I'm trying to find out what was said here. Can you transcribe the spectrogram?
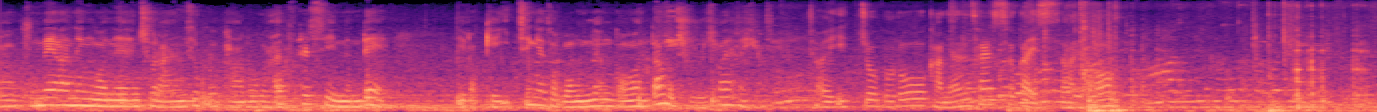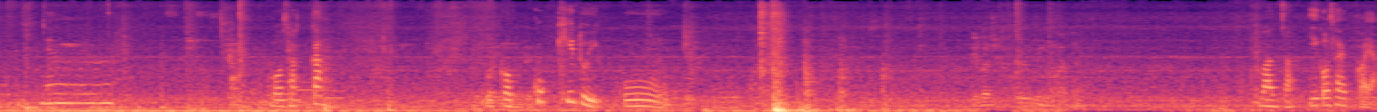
여기가 구매하는 거는 줄 안 서고 바로 할 수 있는데 이렇게 2층에서 먹는 건 따로 줄을 서야 해요. 저희 이쪽으로 가면 살 수가 있어요. 냥. 뭐 살까? 이거 쿠키도 있고? 맞아 이거 살 거야.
